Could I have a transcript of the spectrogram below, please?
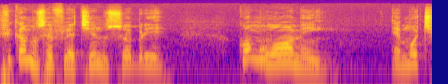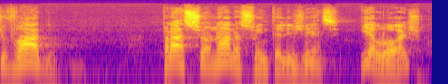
Ficamos refletindo sobre como o homem é motivado para acionar a sua inteligência. E é lógico,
